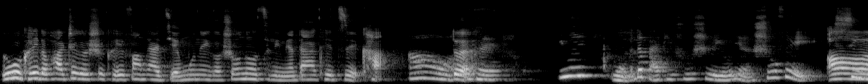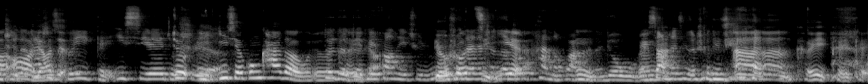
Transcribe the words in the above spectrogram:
如果可以的话，这个是可以放在节目那个 show notes 里面，大家可以自己看。哦，对。因为我们的白皮书是有点收费性质的，但是可以给一些就是一些公开的，我觉得对对对，可以放进去。比如说几页看的话，可能就我们象征性的收点钱。嗯嗯，可以可以可以。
